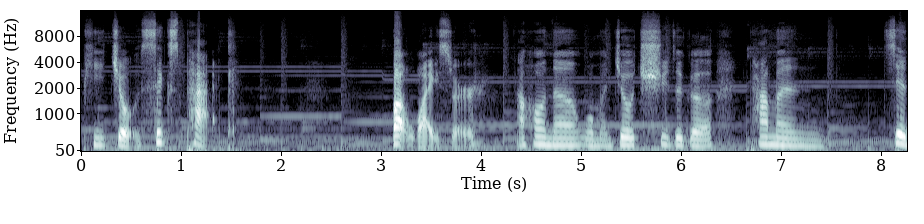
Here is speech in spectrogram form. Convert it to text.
啤酒 six pack Budweiser，然后呢我们就去这个他们。建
